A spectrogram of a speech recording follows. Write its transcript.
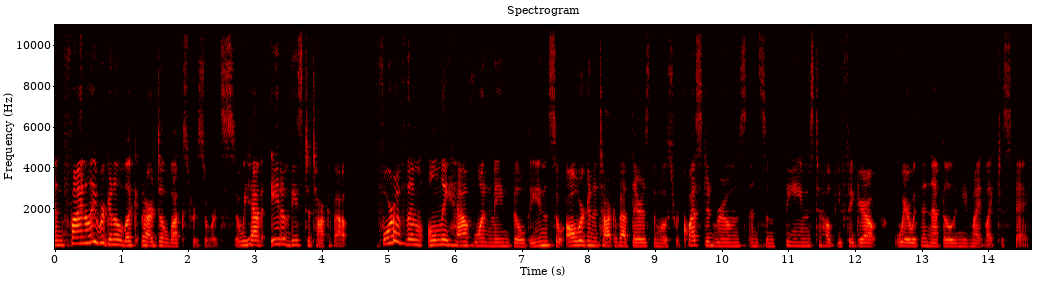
And finally, we're going to look at our deluxe resorts. So we have eight of these to talk about. Four of them only have one main building, so all we're going to talk about there is the most requested rooms and some themes to help you figure out where within that building you might like to stay.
